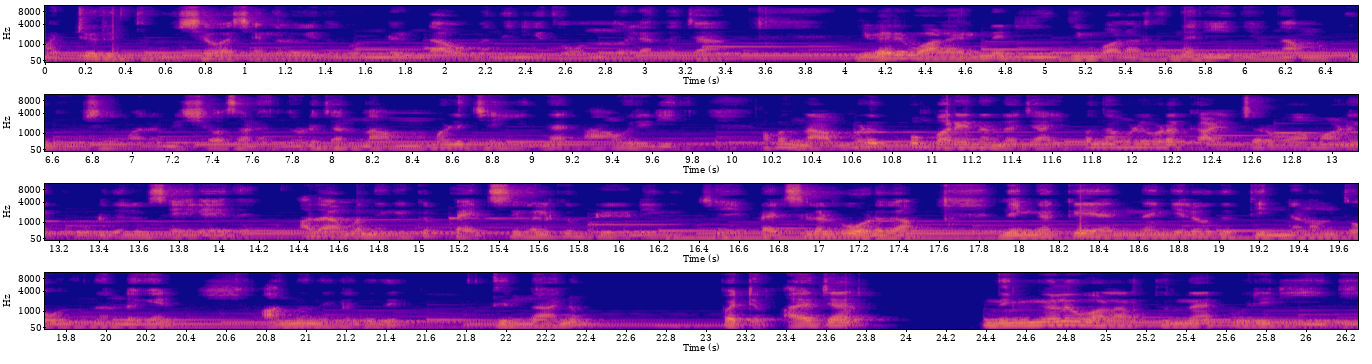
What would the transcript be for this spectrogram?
മറ്റൊരു ദൂഷ്യവശങ്ങളും ഇതുകൊണ്ട് ഉണ്ടാവുമെന്ന് എനിക്ക് തോന്നുന്നില്ല. എന്ന് വെച്ചാൽ ഇവർ വളരുന്ന രീതിയും വളർത്തുന്ന രീതിയും നമുക്ക് നൂറ് ശതമാനം വിശ്വാസമാണ് എന്തുകൊണ്ട് വെച്ചാൽ നമ്മൾ ചെയ്യുന്ന ആ ഒരു രീതി. അപ്പം നമ്മളിപ്പം പറയുന്നത് എന്താ വെച്ചാൽ ഇപ്പം നമ്മളിവിടെ കൾച്ചർ വാമാണ് കൂടുതലും സെയിൽ ചെയ്ത് അതാകുമ്പോൾ നിങ്ങൾക്ക് പെറ്റ്സുകൾക്ക് ബ്രീഡിങ് ചെയ്യും പെറ്റ്സുകൾക്ക് കൊടുക്കാം. നിങ്ങൾക്ക് എന്തെങ്കിലും ഇത് തിന്നണം തോന്നുന്നുണ്ടെങ്കിൽ അന്ന് നിങ്ങൾക്കിത് തിന്നാനും പറ്റും. അതെച്ചാൽ നിങ്ങൾ വളർത്തുന്ന ഒരു രീതി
